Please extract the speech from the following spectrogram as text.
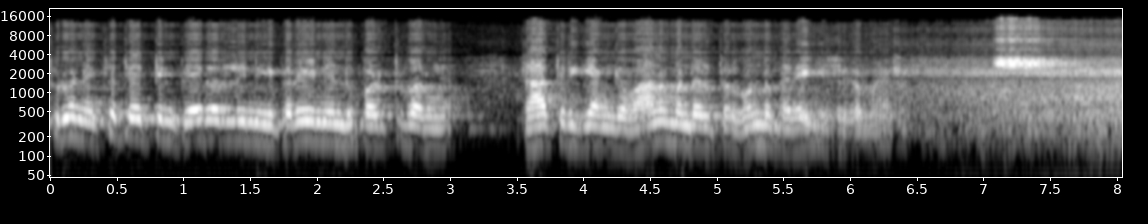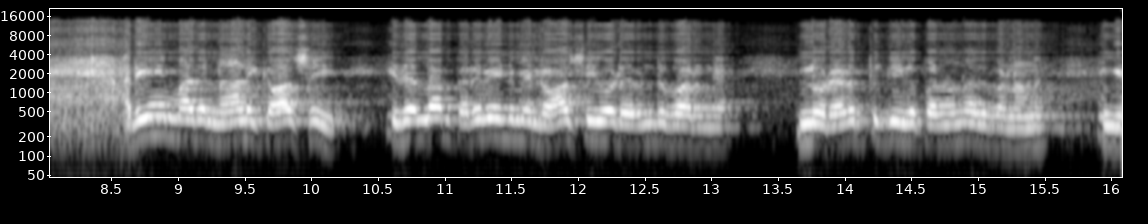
துருவ நட்சத்திரத்தின் பேரரில் நீங்க பெற வேண்டும் படுத்து பாருங்க. ராத்திரிக்கு அங்க வானமண்டலத்தில் கொண்டு நிறைஞ்சிட்டு இருக்க மாதிரி அதே மாதிரி நாளைக்கு ஆசை இதெல்லாம் பெற வேண்டும் என்ற ஆசையோடு இருந்து பாருங்க. இன்னொரு இடத்துக்கு இது பண்ணணும் அது பண்ணணும். இங்க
